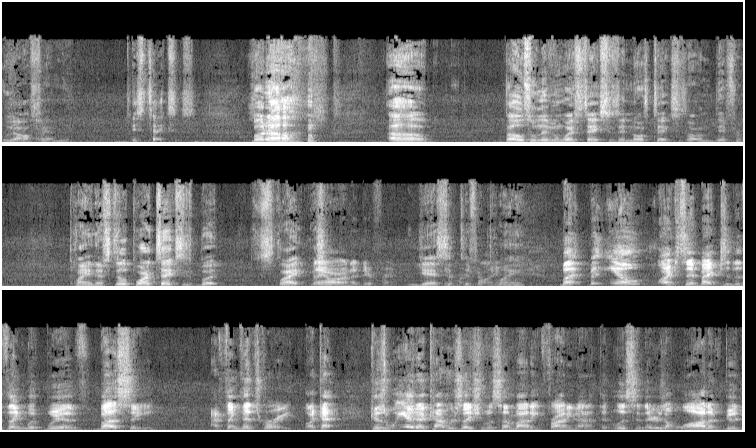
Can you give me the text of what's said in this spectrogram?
We all family. It's Texas. But uh uh those who live in West Texas and North Texas are on a different plane. They're still a part of Texas, but it's like They it's a- are on a different. yeah, it's a different plane. plane. But but you know, like I said, back to the thing with with Bussey, I think that's great. Like I, because we had a conversation with somebody Friday night that listen, there's a lot of good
